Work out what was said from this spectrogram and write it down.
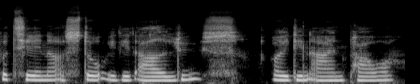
fortjener at stå i dit eget lys og i din egen power.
